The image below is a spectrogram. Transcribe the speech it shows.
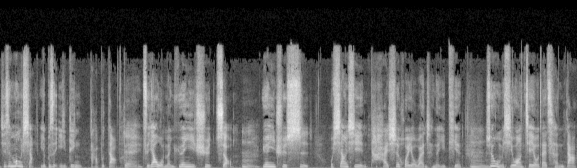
其实梦想也不是一定达不到。对，只要我们愿意去走，嗯，愿意去试，我相信他还是会有完成的一天。嗯，所以我们希望借由在成大。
